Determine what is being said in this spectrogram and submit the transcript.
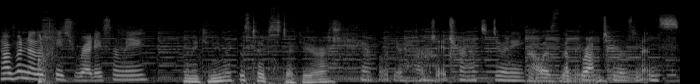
Have another piece ready for me. Minnie, can you make this tape stickier? Careful with your head, Jay. Try not to do any How was abrupt movements.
